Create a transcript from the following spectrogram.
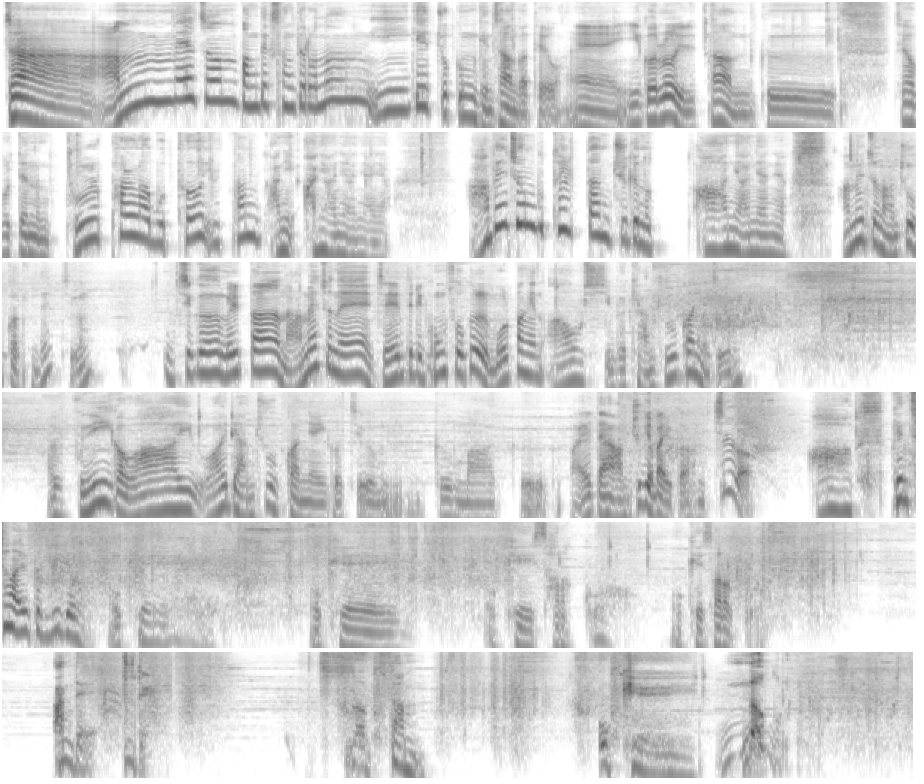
자, 암매점 방덱 상대로는 이게 조금 괜찮은 것 같아요. 예, 이거를 일단 그 제가 볼 때는 불팔라부터 일단 아니 아니 아니 아니 아니야. 암매점부터 일단 죽여 놓. 아 아니 아니 아니야. 암매점 안 죽을 것 같은데 지금? 지금 일단 암매전에 쟤들이 공속을 몰빵해. 아우 씨, 왜 이렇게 안 죽을 것 같냐 지금? 아, 분위기가 와, 이- 와 이리 안 죽을 것 같냐 이거 지금 그 막그 일단 안 죽여봐 이거 한번 찔러. 아 괜찮아. 일단 죽여 오케이. 오케이. 오케이 살았고. 오케이 살았고. 안 돼. 두대. 썩삼 오케이. 너구리.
